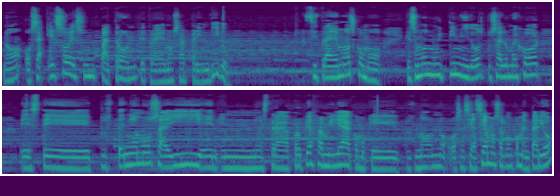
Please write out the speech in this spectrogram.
¿no? O sea, eso es un patrón que traemos aprendido. Si traemos como que somos muy tímidos, pues a lo mejor este pues teníamos ahí en, en, nuestra propia familia como que pues no no o sea si hacíamos algún comentario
